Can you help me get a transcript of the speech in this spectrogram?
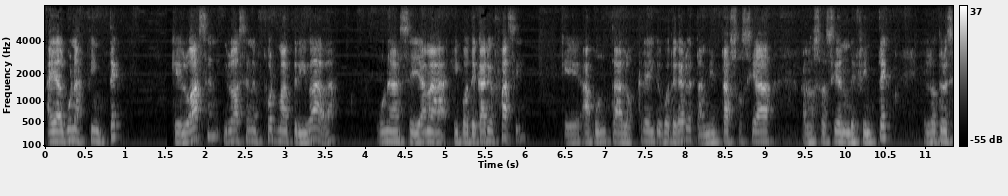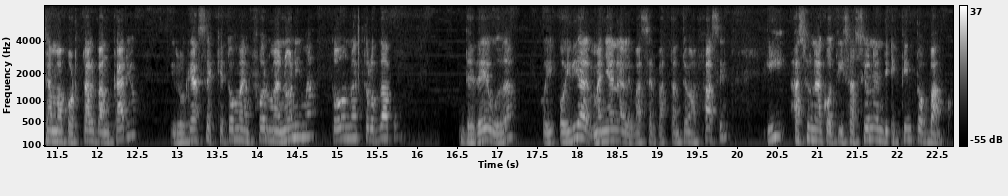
hay algunas fintech que lo hacen y lo hacen en forma privada. Una se llama Hipotecario Fácil, apunta a los créditos hipotecarios, también está asociada a la asociación de FinTech. El otro se llama Portal Bancario y lo que hace es que toma en forma anónima todos nuestros datos de deuda. Hoy, hoy día, mañana les va a ser bastante más fácil y hace una cotización en distintos bancos.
